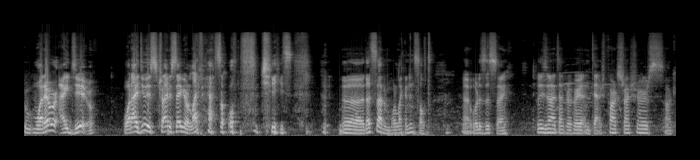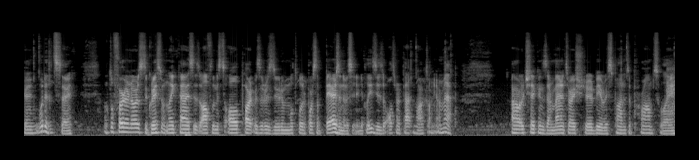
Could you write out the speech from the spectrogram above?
Whatever I do, what I do is try to save your life, asshole. Jeez. Uh, that sounded more like an insult. Uh, what does this say? Please do not attempt to repair and damage park structures. Okay, what did it say? Until further notice, the Graceland Lake Pass is off limits to all park visitors due to multiple reports of bears in the vicinity. Please use the alternate path marked on your map. Our chickens are mandatory should be responded to promptly.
